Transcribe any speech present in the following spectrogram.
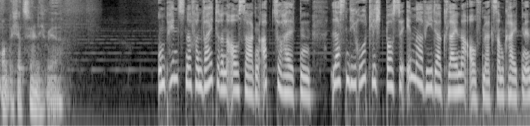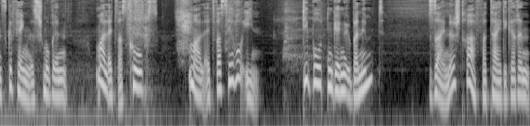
und ich erzähle nicht mehr. Um Pinsner von weiteren Aussagen abzuhalten, lassen die Rotlichtbosse immer wieder kleine Aufmerksamkeiten ins Gefängnis schmuggeln. Mal etwas Koks, mal etwas Heroin. Die Botengänge übernimmt seine Strafverteidigerin.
